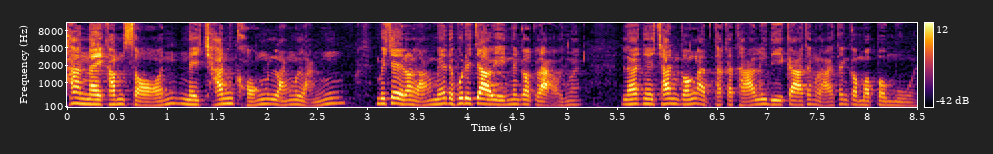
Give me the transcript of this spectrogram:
ท่านในคำสอนในชั้นของหลังๆไม่ใช่หลังๆแม้แต่พระพุทธเจ้าเองนั่นก็กล่าวใช่ไหมแล้วในชั้นของอัตถกถาหรือดีกาทั้งหลาย ท่านก็มาประมวล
